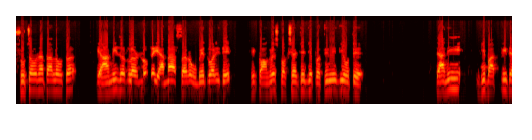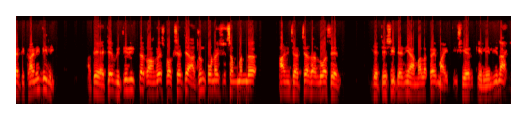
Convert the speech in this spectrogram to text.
सुचवण्यात आलं होतं. की आम्ही जर लढलो तर यांना असणारं उमेदवारी देत हे काँग्रेस पक्षाचे जे प्रतिनिधी होते त्यांनी ही बातमी त्या ठिकाणी दिली. आता याच्या व्यतिरिक्त काँग्रेस पक्षाचे अजून कोणाशी संबंध आणि चर्चा चालू असेल याच्याशी त्यांनी आम्हाला काही माहिती शेअर केलेली नाही.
